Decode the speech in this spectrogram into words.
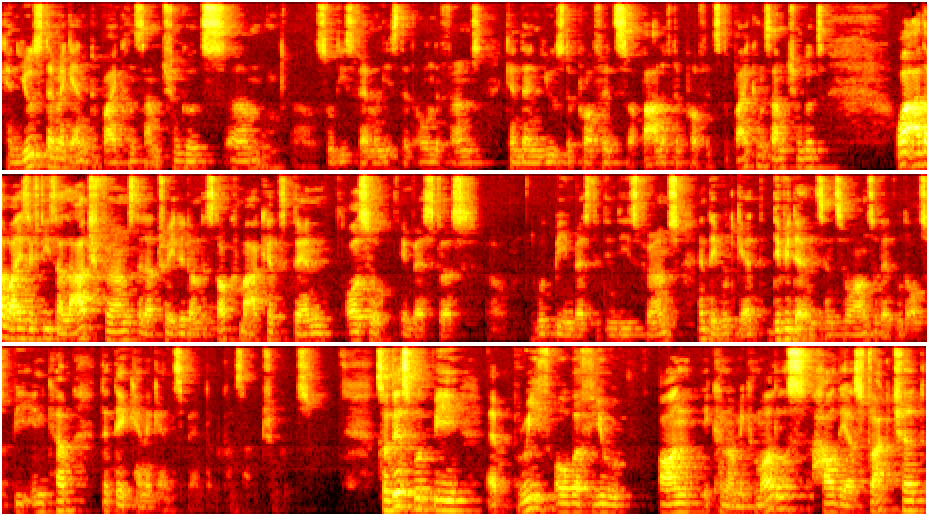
can use them again to buy consumption goods. Um, so these families that own the firms can then use the profits or part of the profits to buy consumption goods. Or otherwise, if these are large firms that are traded on the stock market, then also investors uh, would be invested in these firms and they would get dividends and so on. So that would also be income that they can again spend on consumption goods. So this would be a brief overview on economic models, how they are structured,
